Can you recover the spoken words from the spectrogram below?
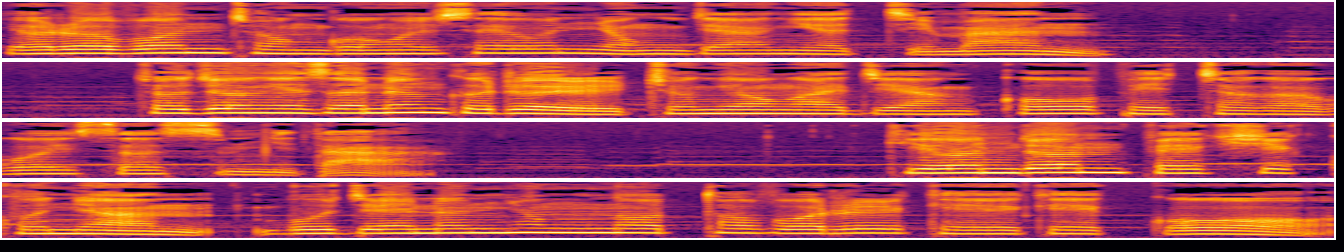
여러 번 전공을 세운 용장이었지만 조정에서는 그를 중용하지 않고 배척하고 있었습니다. 기원전 119년 무제는 흉노 터벌을 계획했고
